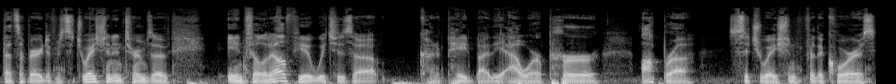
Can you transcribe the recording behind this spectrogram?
that's a very different situation in terms of in Philadelphia, which is a kind of paid by the hour per opera situation for the chorus.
